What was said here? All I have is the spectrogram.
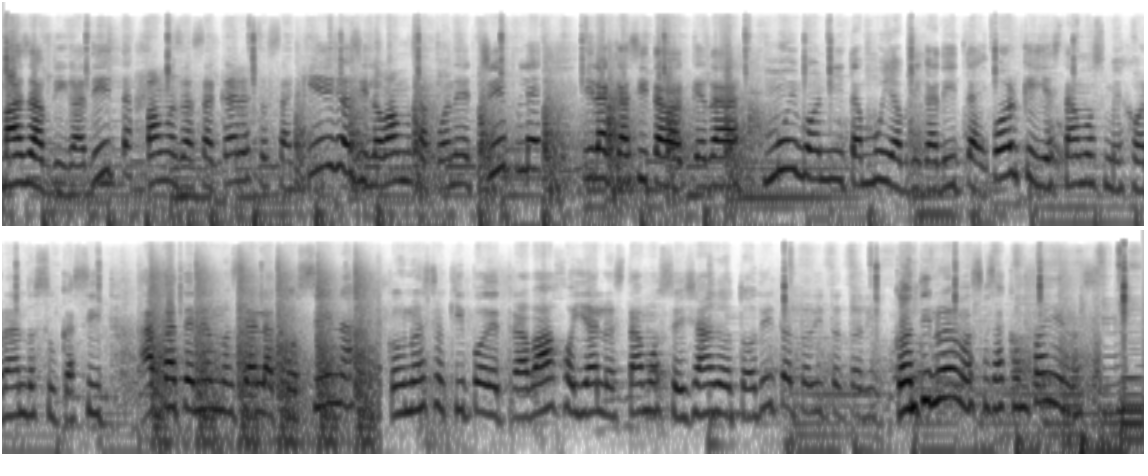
más abrigadita. Vamos a sacar estos saquillos y lo vamos a poner triple y la casita va a quedar muy bonita, muy abrigadita porque ya estamos mejorando su casita. Acá tenemos ya la cocina con nuestro equipo de trabajo, ya lo estamos sellando todito, todito, todito. Continuemos, pues acompáñenos.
